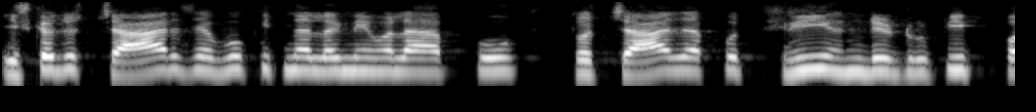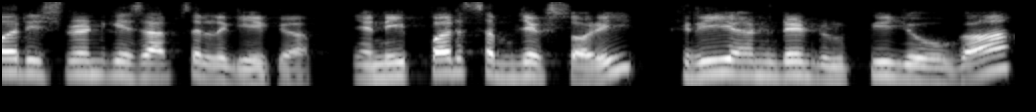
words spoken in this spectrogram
इसका जो चार्ज है वो कितना लगने वाला है आपको? तो चार्ज आपको three hundred rupee per student के हिसाब से लगेगा। यानी per subject sorry three hundred rupee जो होगा,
